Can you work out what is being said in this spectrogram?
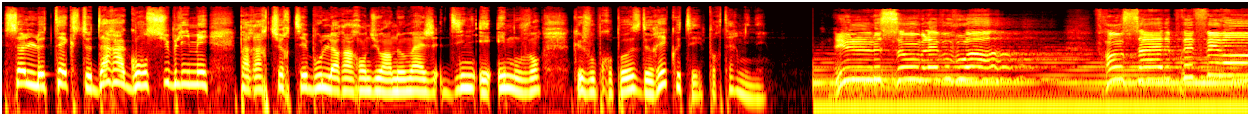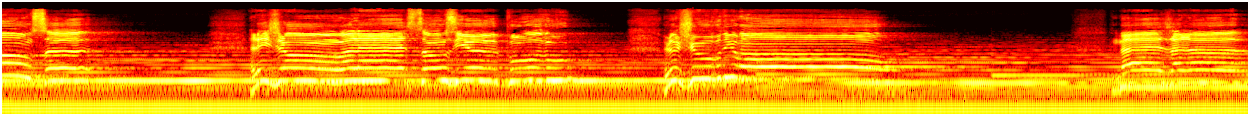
Seul le texte d'Aragon sublimé par Arthur Teboul leur a rendu un hommage digne et émouvant que je vous propose de réécouter pour terminer. Il ne semblait vous voir, français de préférence. Les gens allaient sans yeux pour vous, le jour durant. Mais à l'heure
